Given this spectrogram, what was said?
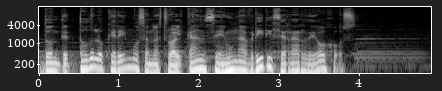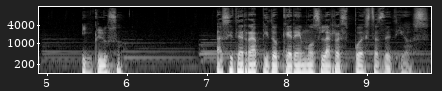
donde todo lo queremos a nuestro alcance en un abrir y cerrar de ojos. Incluso, así de rápido queremos las respuestas de Dios.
